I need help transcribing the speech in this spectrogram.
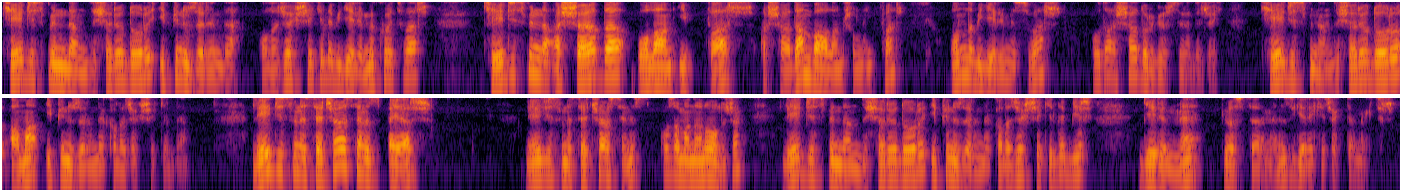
K cisminden dışarı doğru ipin üzerinde olacak şekilde bir gerilme kuvveti var. K cisminde aşağıda olan ip var. Aşağıdan bağlamış olan ip var. Onun da bir gerilmesi var. O da aşağı doğru gösterilecek. K cisminden dışarıya doğru ama ipin üzerinde kalacak şekilde. L cismini seçerseniz eğer L cismini seçerseniz o zaman da ne olacak? L cisminden dışarıya doğru ipin üzerinde kalacak şekilde bir gerilme göstermeniz gerekecek demektir.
